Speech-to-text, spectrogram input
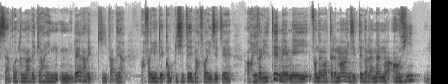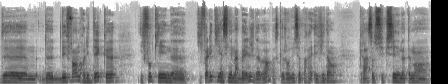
C'est un point commun avec Henri Ingber, avec qui, d'ailleurs, Parfois, il y a eu des complicités, parfois, ils étaient en rivalité, mais, fondamentalement, ils étaient dans la même envie de, défendre l'idée qu'il fallait qu'il y ait un cinéma belge d'abord, parce qu'aujourd'hui, ça paraît évident, grâce au succès notamment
